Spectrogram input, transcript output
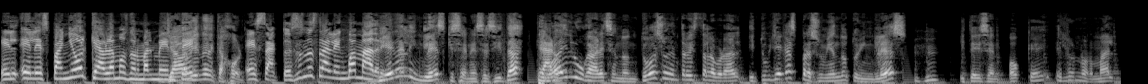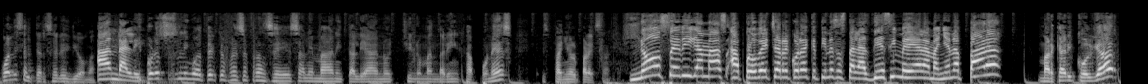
el, el español que hablamos normalmente. Ya viene de cajón. Exacto, esa es nuestra lengua madre. Viene el inglés que se necesita, pero Claro. hay lugares en donde tú vas a una entrevista laboral y tú llegas presumiendo tu inglés y te dicen, ok, es lo normal. ¿Cuál es el tercer idioma? Idioma. Ándale. Y por eso Lingotech te ofrece francés, alemán, italiano, chino, mandarín, japonés, español para extranjeros. No se diga más, aprovecha, recuerda que tienes hasta las diez y media de la mañana para... Marcar y colgar,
